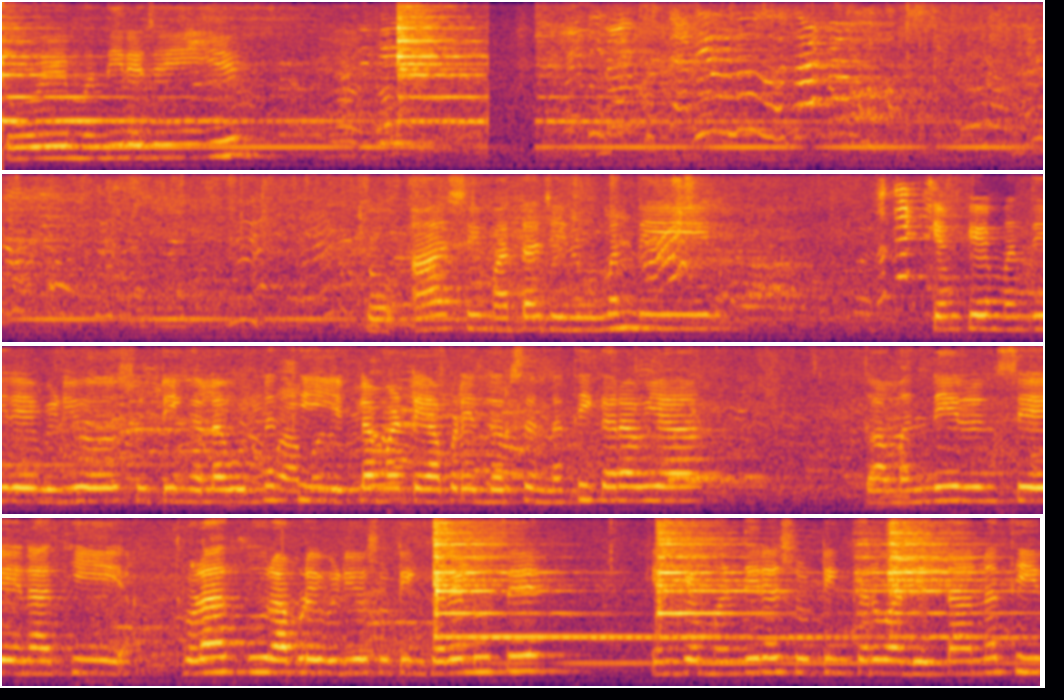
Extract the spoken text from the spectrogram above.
તો એ મંદિરે જઈએ. તો આ છે માતાજીનું મંદિર. કેમ કે મંદિરે વીડિયો શૂટિંગ અલાઉડ નથી, એટલા માટે આપણે દર્શન નથી કરાવ્યા. તો આ મંદિર છે, એનાથી થોડાક દૂર આપણે વીડિયો શૂટિંગ કરેલું છે. કેમ કે મંદિરે શૂટિંગ કરવા દેતા નથી,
